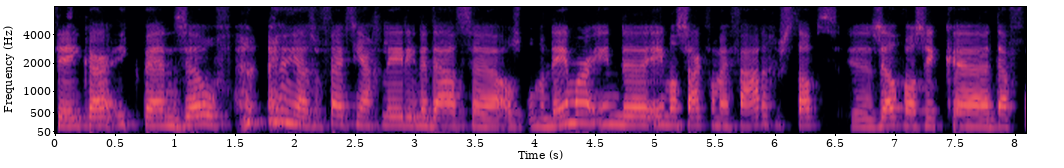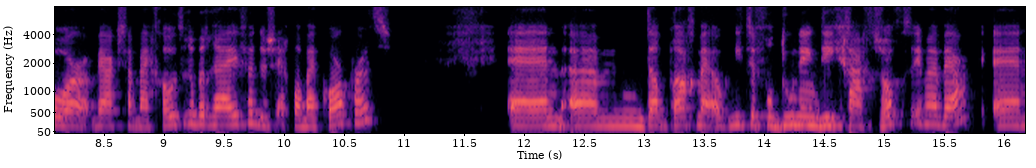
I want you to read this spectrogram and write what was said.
Zeker. Ik ben zelf ja, zo'n 15 jaar geleden inderdaad uh, als ondernemer in de eenmanszaak van mijn vader gestapt. Uh, zelf was ik uh, daarvoor werkzaam bij grotere bedrijven, dus echt wel bij corporates. En um, dat bracht mij ook niet de voldoening die ik graag zocht in mijn werk. En,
